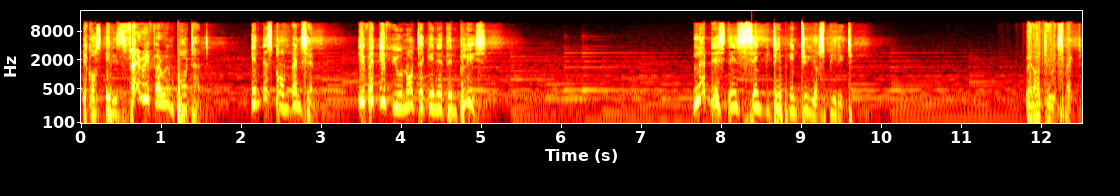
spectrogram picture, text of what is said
because it is very very important in this convention. Even if you not take anything, please let this thing sink deep into your spirit. With all due respect.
